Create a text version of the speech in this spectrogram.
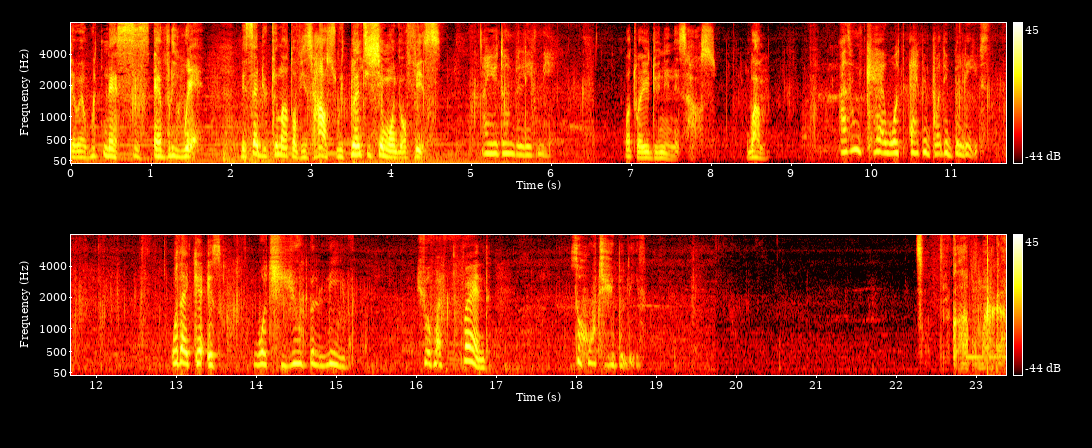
There were witnesses everywhere. They said you came out of his house with plenty shame on your face. And you don't believe me? What were you doing in his house? Wham. I don't care what everybody believes. What I care is what you believe. You're my friend. So who do you believe? God, Maga.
